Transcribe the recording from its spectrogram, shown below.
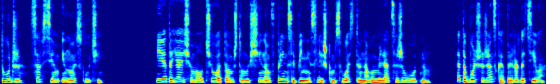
Тут же совсем иной случай. И это я еще молчу о том, что мужчинам в принципе не слишком свойственно умиляться животным. Это больше женская прерогатива.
